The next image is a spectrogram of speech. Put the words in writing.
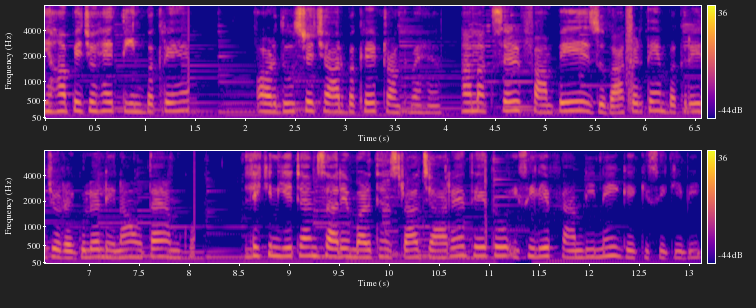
यहाँ पे जो है तीन बकरे हैं। और दूसरे चार बकरे ट्रंक में हैं। हम अक्सर फार्म पे ज़ुबा करते हैं, बकरे जो रेगुलर लेना होता है हमको। लेकिन ये टाइम सारे मर्द हजरात जा रहे थे तो इसीलिए फैमिली नहीं गई किसी की भी।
